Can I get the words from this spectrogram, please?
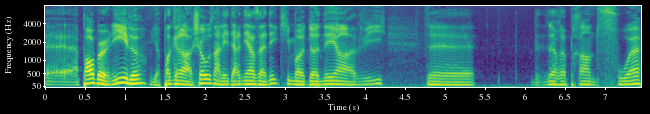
euh, à part Bernie, il n'y a pas grand-chose dans les dernières années qui m'a donné envie de, de, reprendre foi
